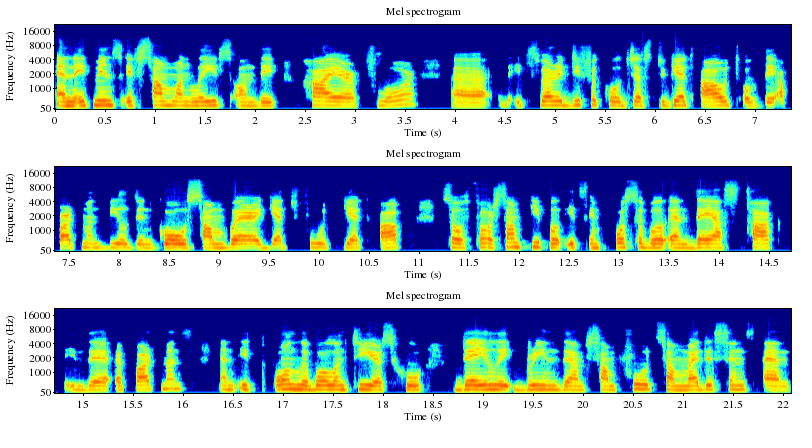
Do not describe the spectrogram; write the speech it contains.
And it means if someone lives on the higher floor uh, it's very difficult just to get out of the apartment building go somewhere get food get up. So for some people it's impossible and they are stuck in their apartments and it only volunteers who daily bring them some food some medicines and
